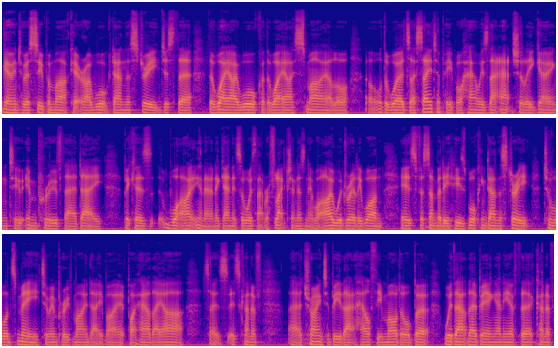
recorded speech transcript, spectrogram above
go into a supermarket or I walk down the street just the the way I walk or the way I smile or or the words I say to people how is that actually going to improve their day because what I you know and again it's always that reflection isn't it? What I would really want is for somebody who's walking down the street towards me to improve my day by by how they are. So it's it's kind of uh, trying to be that healthy model, but without there being any of the kind of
